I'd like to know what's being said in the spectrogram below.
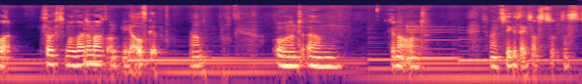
Sorgt, dass man weitermacht und nicht aufgibt. Ja. Und ähm, genau, und ich meine, Ziel ist das, das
